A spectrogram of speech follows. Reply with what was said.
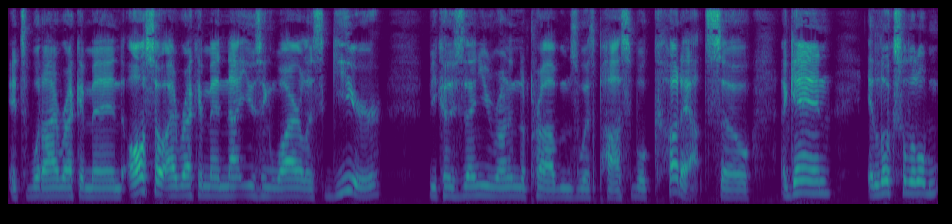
it's what I recommend. Also, I recommend not using wireless gear because then you run into problems with possible cutouts. So, again, it looks a little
